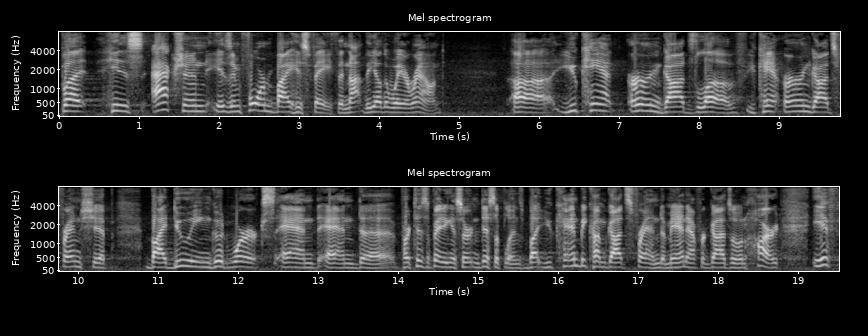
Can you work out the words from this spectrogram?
But his action is informed by his faith and not the other way around. Uh, you can't earn God's love, you can't earn God's friendship by doing good works and, and uh, participating in certain disciplines, but you can become God's friend, a man after God's own heart, if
